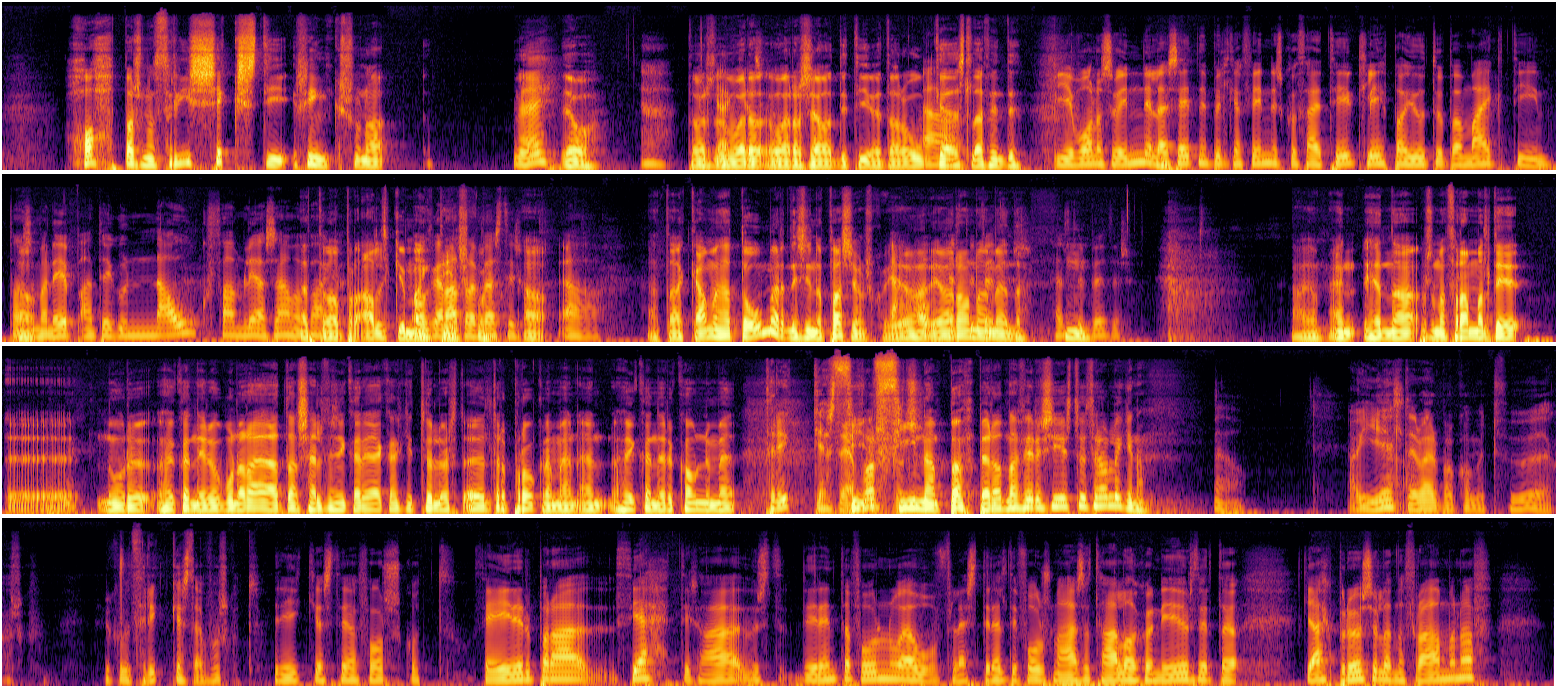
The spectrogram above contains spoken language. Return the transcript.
hoppar svona 360 ring svona, nei, jú það var, það var, sko. var að sjá þetta í tíu þetta var ógeðslega fyndið Ég vona svo innilega setni bylgja finni sko, það er til klipp á YouTube af Mike Dean þar Já. sem hann, er, hann tekur nákvæmlega sama þetta var bara algjör mængdín allra sko. besti sko. Já, Já. þetta var gaman það dómarinn í sína passjón sko. ég var, ég var heldur ránað með þetta heldur Mm. betur já, já. en hérna svona framaldi uh, nú eru haugarnir, við erum búin að ræða þetta selfinsingar er kannski tölvört auðvöldra prógram en, en haugarnir eru komni með fí, fína bömpir átna fyrir síðustu þrjáleikina Já. Já, ég held þeir væri bara komið tvö eða eitthvað sko. Þeir eru komið þryggjast eða fórskot þryggjast eða forskot. Þeir eru bara þjættir það, veist, við reynda fóru nú eða flestir heldur fóru svona aðeins að tala eitthvað niður þegar þetta gekk bröðsjölarna framan af.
